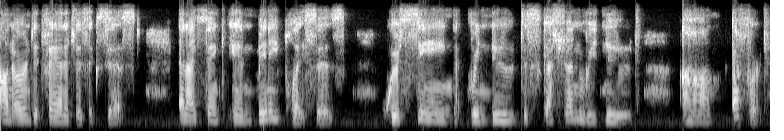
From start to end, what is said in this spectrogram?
unearned advantages exist. And I think in many places, we're seeing renewed discussion, renewed um, effort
